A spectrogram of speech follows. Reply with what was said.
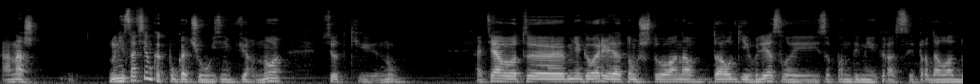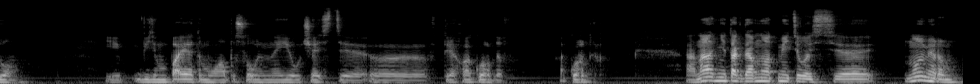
она ж, ну, не совсем как Пугачева и Земфир, но все-таки, ну, хотя вот э, мне говорили о том, что она в долги влезла и из-за пандемии как раз и продала дом. И, видимо, поэтому обусловлено ее участие э, в трех аккордов, аккордах. Она не так давно отметилась э, номером,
